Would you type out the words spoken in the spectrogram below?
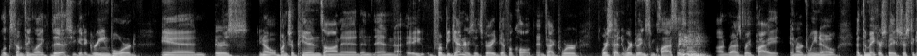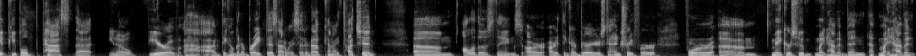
looks something like this. You get a green board and there's you know a bunch of pins on it and and uh, for beginners it's very difficult in fact we're we're set we're doing some classes on on raspberry pi and arduino at the makerspace just to get people past that you know fear of ah, i think i'm going to break this how do i set it up can i touch it mm-hmm. Um, all of those things are, are i think are barriers to entry for for um, makers who might haven't been might haven't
